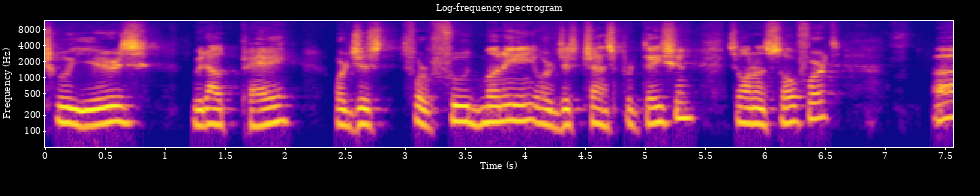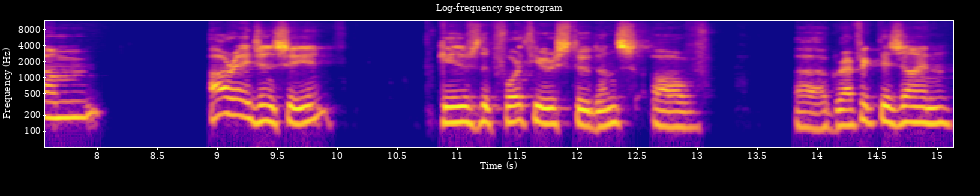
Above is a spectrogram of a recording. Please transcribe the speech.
two years without pay or just for food money or just transportation, so on and so forth. Um, our agency gives the fourth year students of uh, graphic design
